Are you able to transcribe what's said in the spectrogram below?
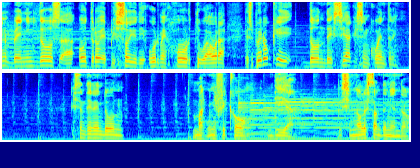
Bienvenidos a otro episodio de Ur Mejor Tú Ahora. Espero que donde sea que se encuentren estén teniendo un magnífico día. Y si no lo están teniendo,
